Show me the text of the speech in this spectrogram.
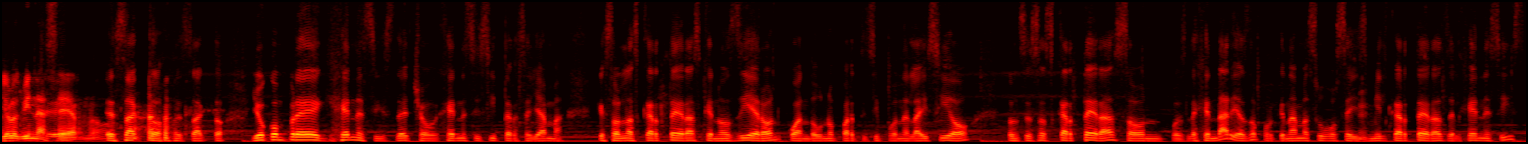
yo los vi nacer, ¿no? Exacto, exacto. Yo compré Genesis, de hecho, Genesis ITER se llama, que son las carteras que nos dieron cuando uno participó en el ICO. Entonces esas carteras son pues legendarias, ¿no? Porque nada más hubo seis mil carteras del Genesis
